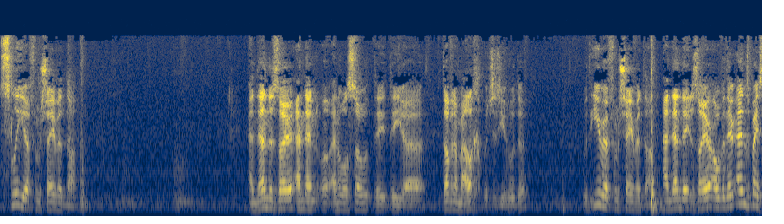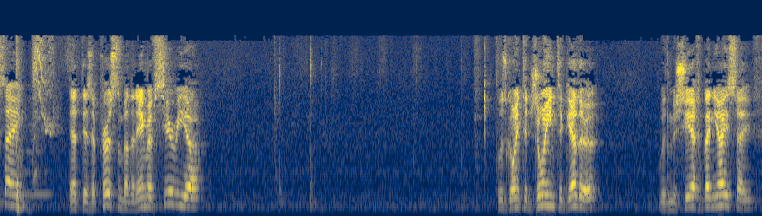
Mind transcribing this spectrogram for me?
tzliya from Shevet Dan. And then the Zohar, and then and also the the uh, David HaMelech, which is Yehuda, with Ira from Shevet Dan. And then the Zohar over there ends by saying that there's a person by the name of Syria who's going to join together with Mashiach ben Yosef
